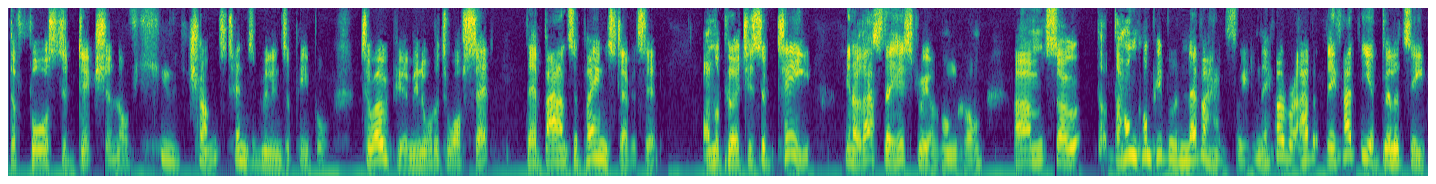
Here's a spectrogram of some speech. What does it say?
the forced addiction of huge chunks, tens of millions of people, to opium in order to offset their balance of payments deficit on the purchase of tea. You know, that's the history of Hong Kong. Um, so the, the, Hong Kong people have never had freedom. They've had, they've had the ability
